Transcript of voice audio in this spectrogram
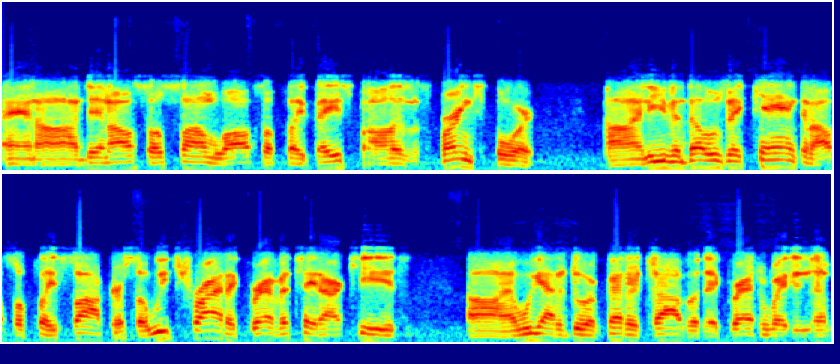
And uh, then also some will also play baseball as a spring sport. Uh, and even those that can can also play soccer. So we try to gravitate our kids, uh, and we got to do a better job of that, graduating them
